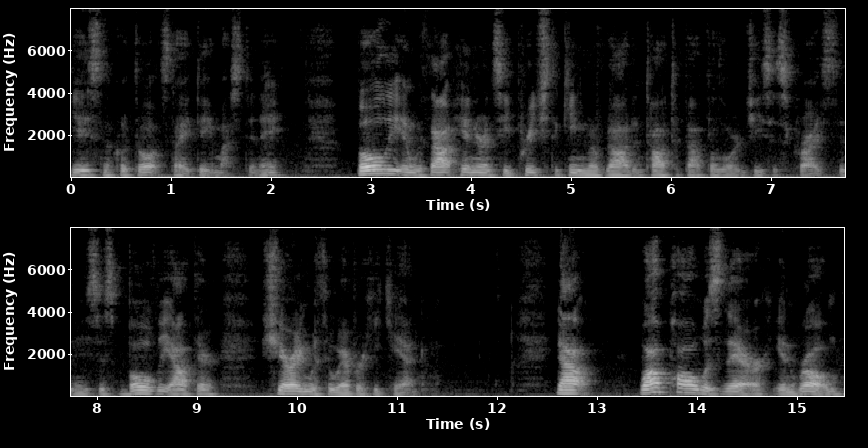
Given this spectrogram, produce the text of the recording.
イエスのことを伝えていましてね。Boldly and without hindrance, he preached the kingdom of God and taught about the Lord Jesus Christ. And he's just boldly out there sharing with whoever he can. Now, while Paul was there in Rome,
